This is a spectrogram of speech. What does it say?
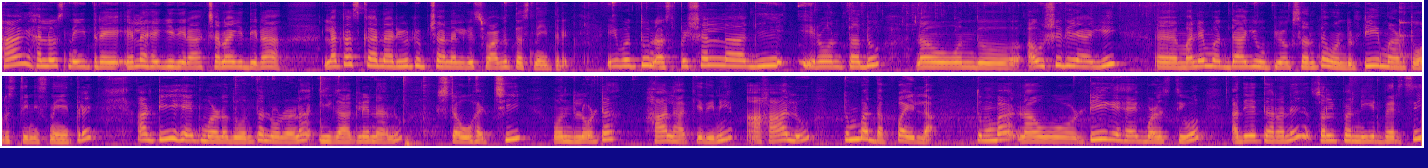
ಹಾಯ್, ಹಲೋ ಸ್ನೇಹಿತರೆ. ಎಲ್ಲ ಹೇಗಿದ್ದೀರಾ? ಚೆನ್ನಾಗಿದ್ದೀರಾ? ಲತಾಸ್ ಕಾರ್ನಾರ್ ಯೂಟ್ಯೂಬ್ ಚಾನಲ್ಗೆ ಸ್ವಾಗತ ಸ್ನೇಹಿತರೆ. ಇವತ್ತು ನಾ ಸ್ಪೆಷಲ್ಲಾಗಿ ಇರೋವಂಥದ್ದು ನಾವು ಒಂದು ಔಷಧಿಯಾಗಿ ಮನೆ ಮದ್ದಾಗಿ ಉಪಯೋಗಿಸೋಂಥ ಒಂದು ಟೀ ಮಾಡಿ ತೋರಿಸ್ತೀನಿ ಸ್ನೇಹಿತರೆ. ಆ ಟೀ ಹೇಗೆ ಮಾಡೋದು ಅಂತ ನೋಡೋಣ. ಈಗಾಗಲೇ ನಾನು ಸ್ಟವ್ ಹಚ್ಚಿ ಒಂದು ಲೋಟ ಹಾಲು ಹಾಕಿದ್ದೀನಿ. ಆ ಹಾಲು ತುಂಬ ದಪ್ಪ ಇಲ್ಲ. ತುಂಬ ನಾವು ಟೀಗೆ ಹೇಗೆ ಬಳಸ್ತೀವೋ ಅದೇ ಥರನೇ ಸ್ವಲ್ಪ ನೀರು ಬೆರೆಸಿ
